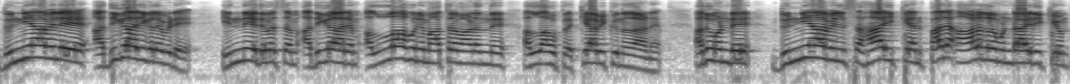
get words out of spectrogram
ദുന്യാവിലെ അധികാരികൾ എവിടെ? ഇന്നേ ദിവസം അധികാരം അള്ളാഹുവിന് മാത്രമാണെന്ന് അള്ളാഹു പ്രഖ്യാപിക്കുന്നതാണ്. അതുകൊണ്ട് ദുന്യാവിൽ സഹായിക്കാൻ പല ആളുകളും ഉണ്ടായിരിക്കും.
